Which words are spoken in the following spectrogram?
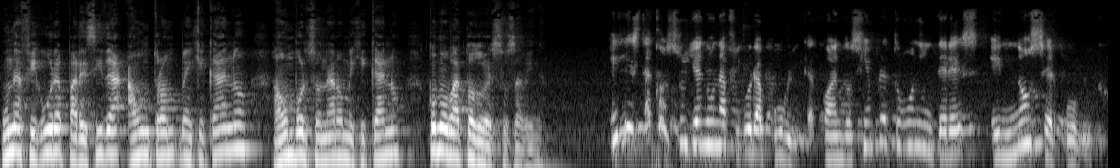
una figura parecida a un Trump mexicano, a un Bolsonaro mexicano, ¿cómo va todo eso, Sabina? Él está construyendo una figura pública cuando siempre tuvo un interés en no ser público.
